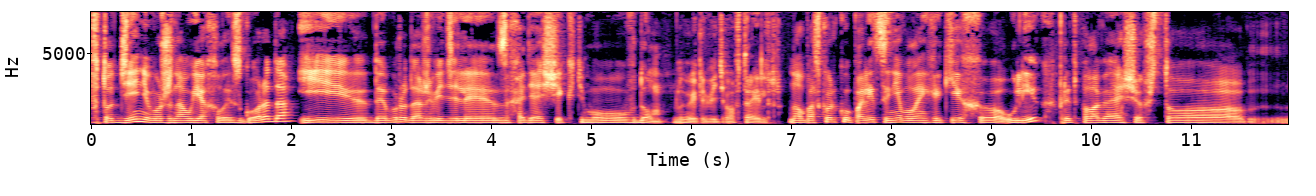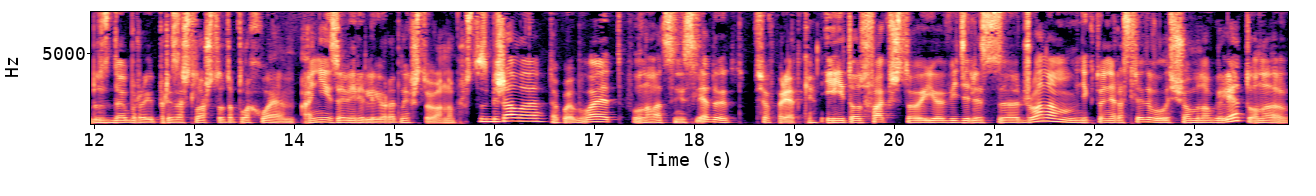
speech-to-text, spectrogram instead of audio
В тот день его жена уехала из города, и Дебору даже видели заходящий к нему в дом, ну или, видимо, в трейлер. Но поскольку у полиции не было никаких э, улик, предполагающих, что с Деброй произошло что-то плохое, они заверили ее родных, что она просто сбежала, такое бывает, волноваться не следует, все в порядке. И тот факт, что ее видели с Джоном, никто не расследовал еще много лет, он э,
